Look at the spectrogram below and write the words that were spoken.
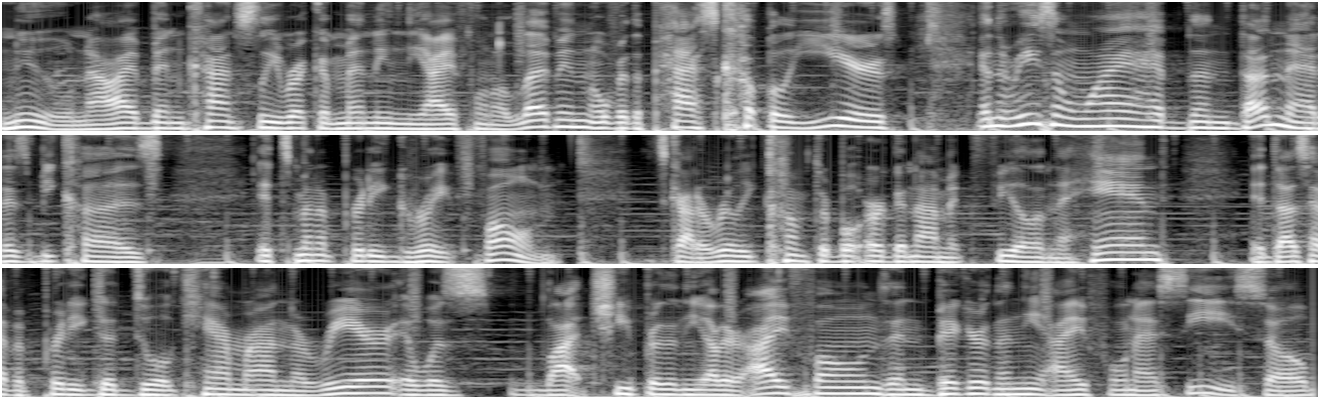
new. Now I've been constantly recommending the iPhone 11 over the past couple of years and the reason why I have done, done that is because it's been a pretty great phone. Got a really comfortable ergonomic feel in the hand. It does have a pretty good dual camera on the rear. It was a lot cheaper than the other iPhones and bigger than the iPhone SE. So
